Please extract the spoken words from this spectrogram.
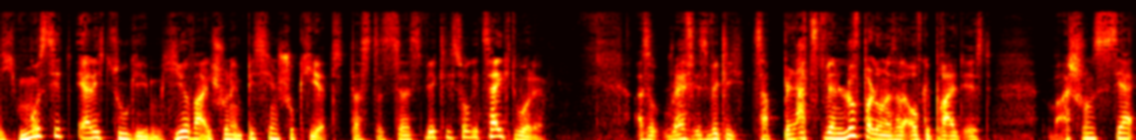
Ich muss jetzt ehrlich zugeben, hier war ich schon ein bisschen schockiert, dass das, das wirklich so gezeigt wurde. Also Rev ist wirklich zerplatzt wie ein Luftballon, als er aufgeprallt ist. War schon sehr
